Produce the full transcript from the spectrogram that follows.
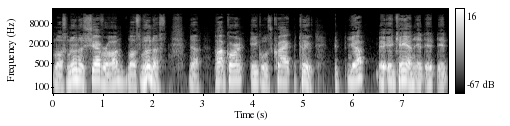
Los Lunas Chevron, Los Lunas. Yeah. Popcorn equals cracked tooth. It, yeah, it, it, can. It, it, it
